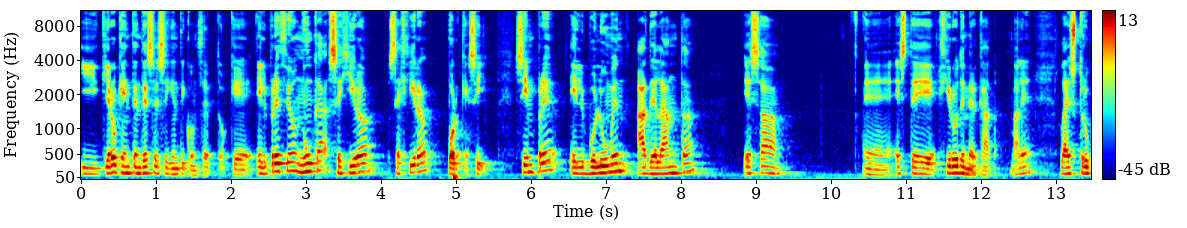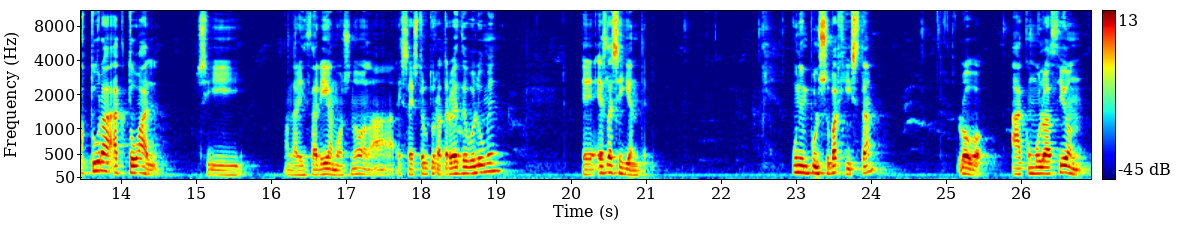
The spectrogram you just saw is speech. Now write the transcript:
Y quiero que entendáis el siguiente concepto, que el precio nunca se gira, se gira porque sí. Siempre el volumen adelanta esa, eh, este giro de mercado, ¿vale? La estructura actual, si analizaríamos esa estructura a través de volumen, eh, es la siguiente. Un impulso bajista, luego acumulación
